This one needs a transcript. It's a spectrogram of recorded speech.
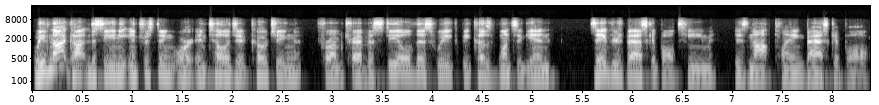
We've not gotten to see any interesting or intelligent coaching from Travis Steele this week because once again, Xavier's basketball team is not playing basketball.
